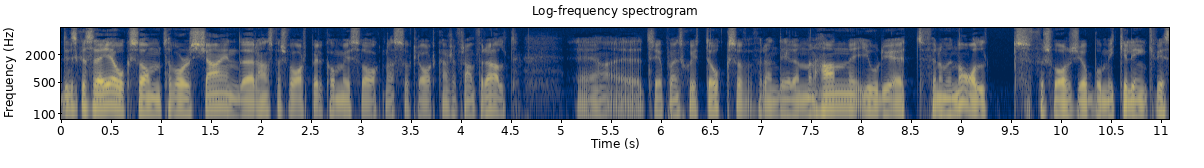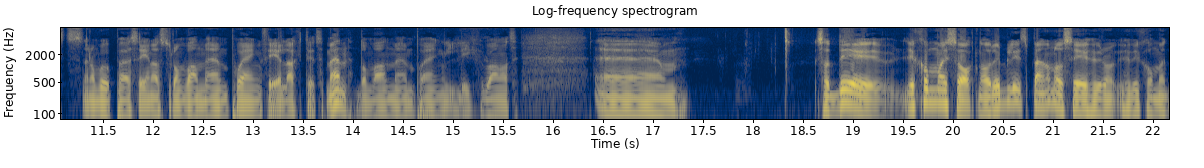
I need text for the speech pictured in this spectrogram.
det vi ska säga också om Tavares Shine där, hans försvarsspel kommer ju saknas såklart, kanske framförallt. Eh, trepoängsskytte också för den delen. Men han gjorde ju ett fenomenalt försvarsjobb på Micke Lindqvist när de var uppe här senast och de vann med en poäng felaktigt. Men de vann med en poäng likförbannat. Eh, så det, det kommer man ju sakna och det blir spännande att se hur, hur vi kommer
